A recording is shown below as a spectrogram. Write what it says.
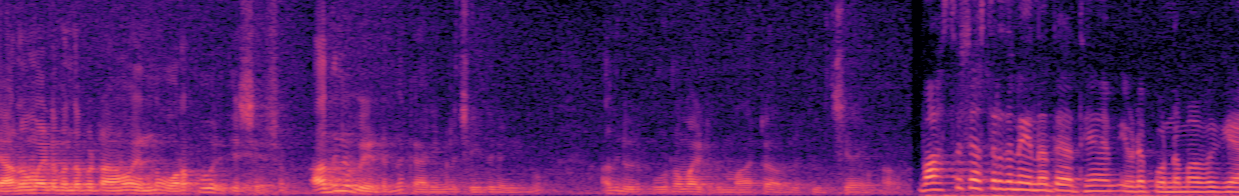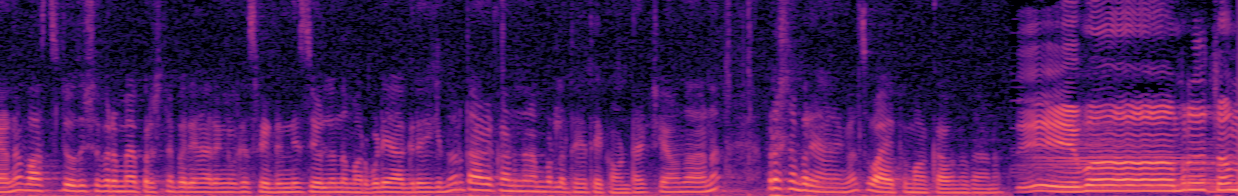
ജാതവുമായിട്ട് ബന്ധപ്പെട്ടാണോ എന്ന് ഉറപ്പുവരുത്തിയ ശേഷം അതിനു വേണ്ടുന്ന കാര്യങ്ങൾ ചെയ്തു കഴിയുമ്പോൾ അതിനൊരു പൂർണമായിട്ടൊരു മാറ്റം അവർ തീർച്ചയായും ഉണ്ടാവും. വാസ്തുശാസ്ത്രത്തിന്റെ ഇന്നത്തെ അധ്യായം ഇവിടെ പൂർണമാവുകയാണ്. വാസ്തു ജ്യോതിഷപരമായ പ്രശ്നപരിഹാരങ്ങൾക്ക് ശ്രീ ഡെന്നിസ് ജോലിൽ നിന്ന് മറുപടി ആഗ്രഹിക്കുന്നവർ താഴെ കാണുന്ന നമ്പറിൽ അദ്ദേഹത്തെ കോൺടാക്ട് ചെയ്യാവുന്നതാണ്. പ്രശ്നപരിഹാരങ്ങൾ സ്വായത്തമാക്കാവുന്നതാണ്. ദേവാമൃതം.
